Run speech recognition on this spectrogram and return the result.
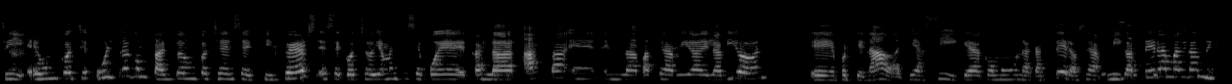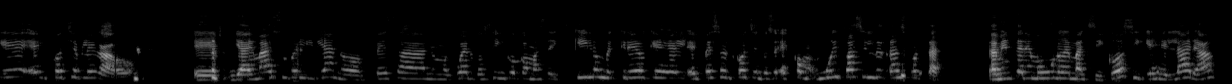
Sí, es un coche ultra compacto, es un coche de safety first. Ese coche obviamente se puede trasladar hasta en, la parte de arriba del avión, eh, porque nada, queda así, queda como una cartera. O sea, mi cartera es más grande que el coche plegado. Eh, y además es súper liviano, pesa, no me acuerdo, 5,6 kilos, creo que es el, el, peso del coche, entonces es como muy fácil de transportar. También tenemos uno de Maxicosi, que es el Lara,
